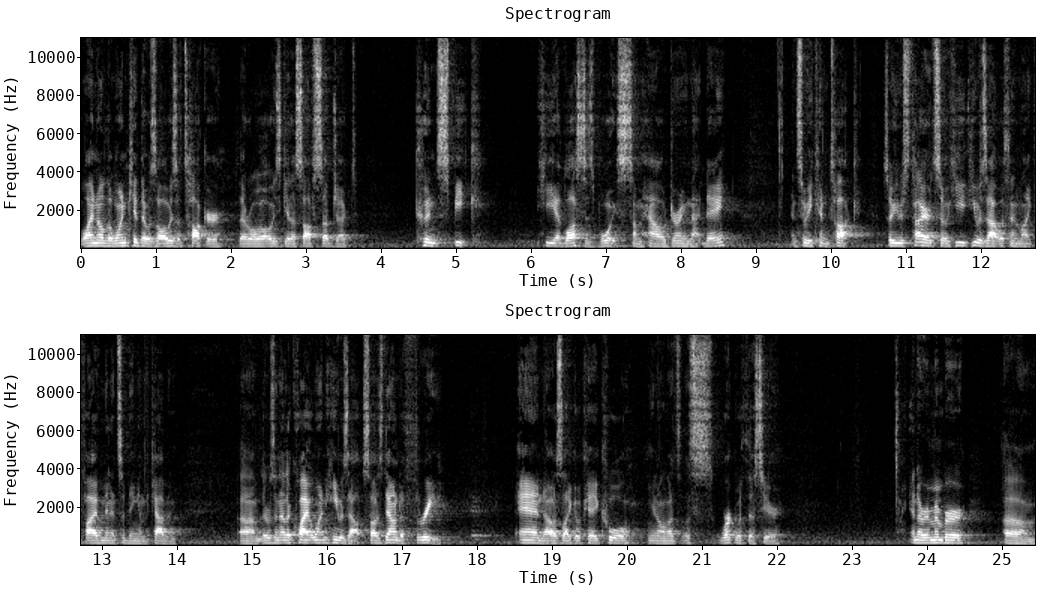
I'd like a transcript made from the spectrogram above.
Well, I know the one kid that was always a talker, that will always get us off subject, couldn't speak. He had lost his voice somehow during that day, and so he couldn't talk. So he was tired, so he, he was out within like five minutes of being in the cabin. Um, there was another quiet one, he was out. So I was down to three. And I was like, okay, cool. You know, let's, let's work with this here. And I remember um,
